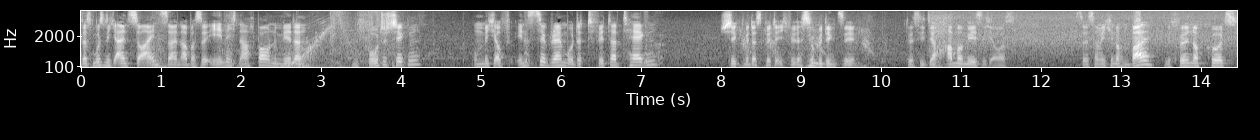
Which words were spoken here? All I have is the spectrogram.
Das muss nicht eins zu eins sein, aber so ähnlich nachbauen und mir dann ein Foto schicken und mich auf Instagram oder Twitter taggen? Schickt mir das bitte, ich will das unbedingt sehen. Das sieht ja hammermäßig aus. So, jetzt haben wir hier noch einen Ball. Wir füllen noch kurz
